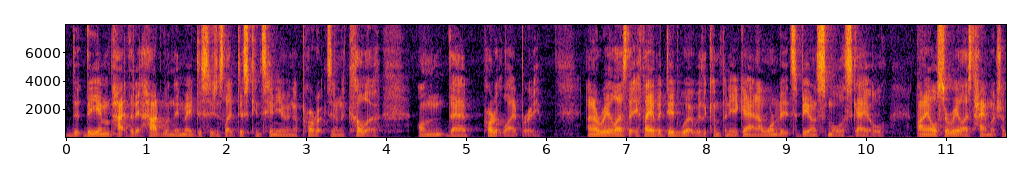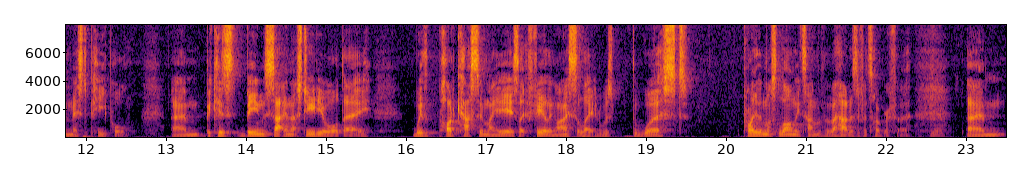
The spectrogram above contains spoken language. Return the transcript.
the, the impact that it had when they made decisions like discontinuing a product in a color on their product library. And I realized that if I ever did work with a company again, I wanted it to be on a smaller scale. And I also realized how much I missed people um, because being sat in that studio all day with podcasts in my ears, like feeling isolated, was the worst, probably the most lonely time I've ever had as a photographer. Um,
